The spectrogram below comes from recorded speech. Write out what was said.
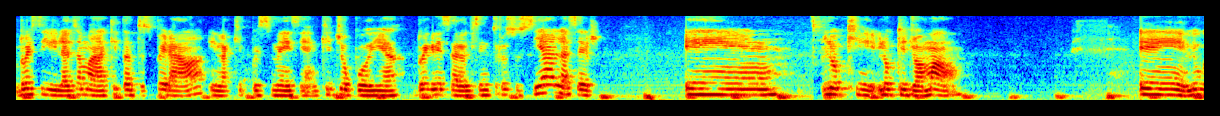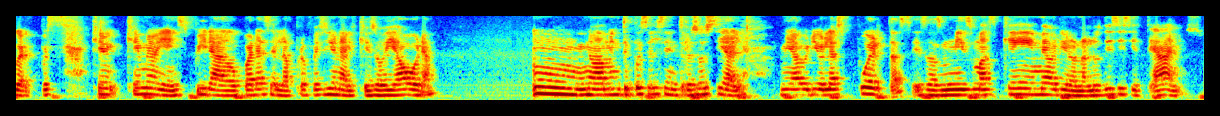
recibí la llamada que tanto esperaba, en la que pues me decían que yo podía regresar al centro social, hacer eh, lo, que, lo que yo amaba. Eh, lugar pues que, que, me había inspirado para ser la profesional que soy ahora. Mm, nuevamente pues el centro social me abrió las puertas, esas mismas que me abrieron a los 17 años,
